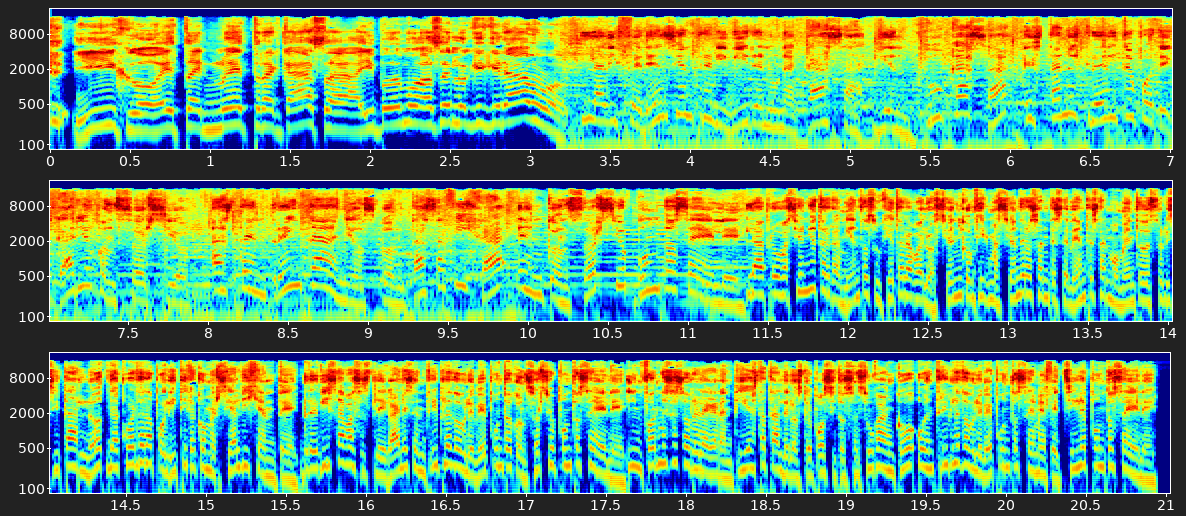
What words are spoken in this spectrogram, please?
hijo, esta es nuestra casa. Ahí podemos hacer lo que queramos. La diferencia entre vivir en una casa y en tu casa está en el crédito hipotecario consorcio. Hasta en 30 años con tasa fija en consorcio.cl. La aprobación y otorgamiento sujeto a la evaluación y confirmación de los antecedentes al momento de solicitarlo, de acuerdo a la política comercial vigente. Revisa bases legales en www.consorcio.cl. Infórmese sobre la garantía estatal de los depósitos en su banco o en www.cmfchile.cl.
